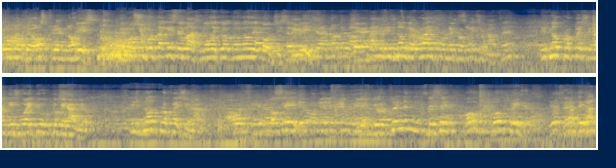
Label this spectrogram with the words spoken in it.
In the of the Austrian not Please, the most important is the match, not the, not the coaches. Eh? Please, the behavior is not the right for the professionals. Eh? It's not professional this way to, to behavior. It's not professional. Okay, sit on your training is the same. Both both trainers. Yes, but they, what-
